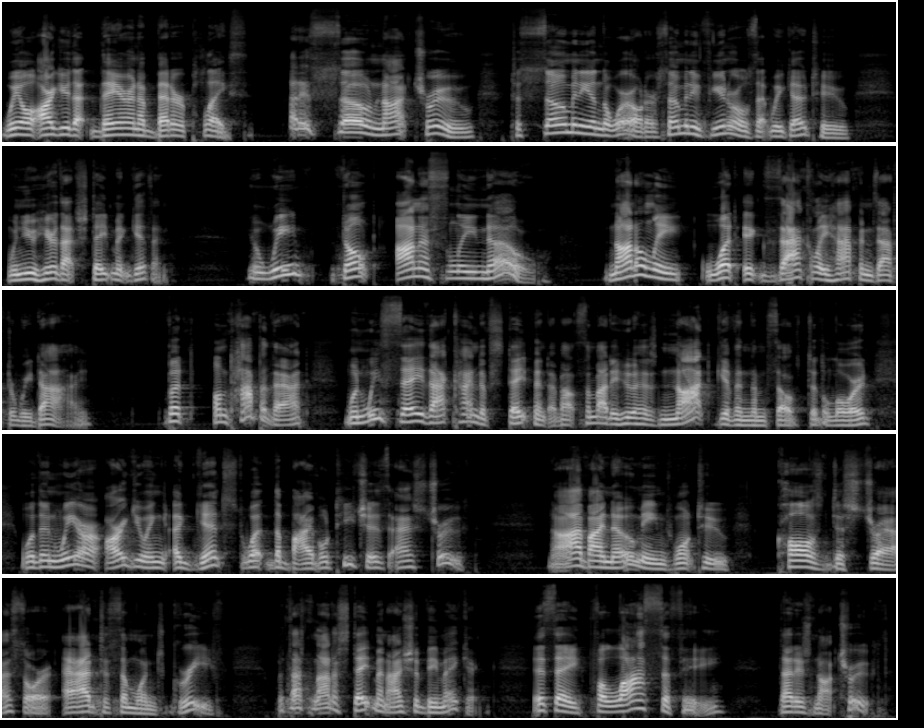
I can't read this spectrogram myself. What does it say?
We'll argue that they're in a better place. That is so not true to so many in the world or so many funerals that we go to when you hear that statement given. You know, we don't honestly know not only what exactly happens after we die, but on top of that, when we say that kind of statement about somebody who has not given themselves to the Lord, well, then we are arguing against what the Bible teaches as truth. Now, I by no means want to cause distress or add to someone's grief, but that's not a statement I should be making. It's a philosophy that is not truth.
